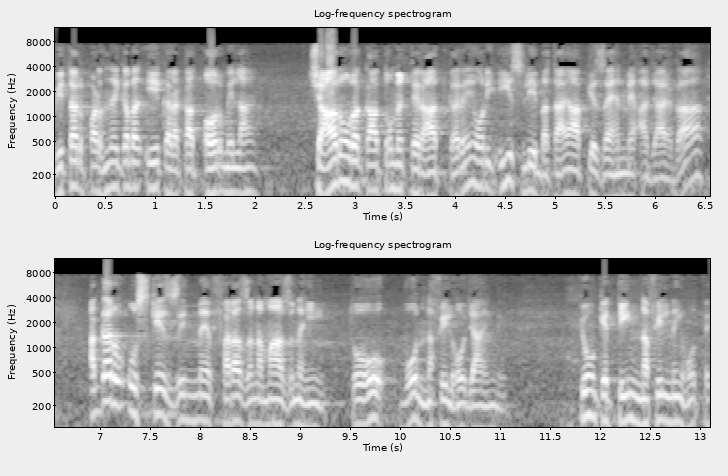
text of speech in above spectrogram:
وطر پڑھنے کے بعد ایک رکعت اور ملائیں۔ چاروں رکعتوں میں قرات کریں اور اس لیے بتایا آپ کے ذہن میں آ جائے گا، اگر اس کے ذمے فرض نماز نہیں تو وہ نفل ہو جائیں گے، کیونکہ تین نفل نہیں ہوتے۔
